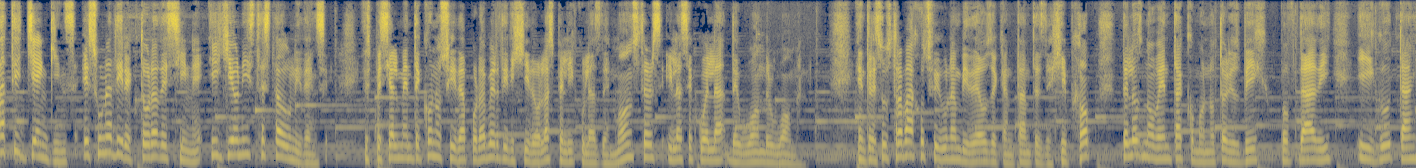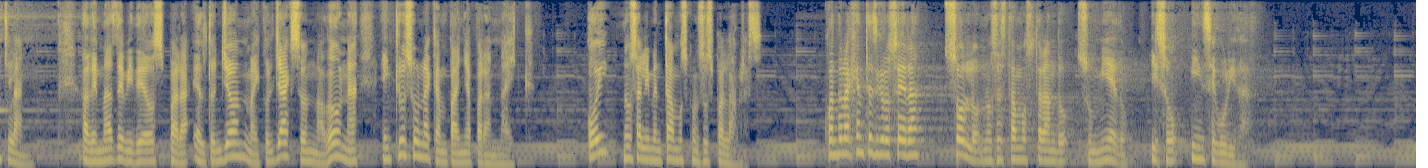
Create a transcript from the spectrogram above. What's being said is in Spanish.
Patty Jenkins es una directora de cine y guionista estadounidense, especialmente conocida por haber dirigido las películas de Monsters y la secuela de Wonder Woman. Entre sus trabajos figuran videos de cantantes de hip hop de los 90 como Notorious Big, Puff Daddy y Good Tang Clan, además de videos para Elton John, Michael Jackson, Madonna e incluso una campaña para Nike. Hoy nos alimentamos con sus palabras. Cuando la gente es grosera, solo nos está mostrando su miedo y su inseguridad.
